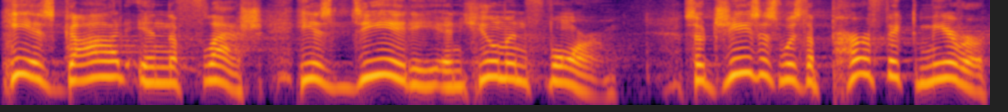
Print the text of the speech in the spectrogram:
He is God in the flesh, he is deity in human form. So Jesus was the perfect mirror,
